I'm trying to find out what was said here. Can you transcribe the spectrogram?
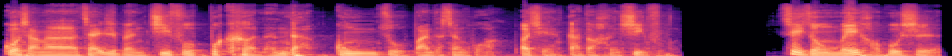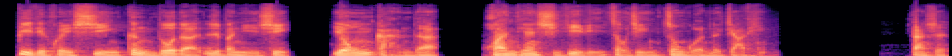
过上了在日本几乎不可能的公主般的生活，而且感到很幸福。这种美好故事必定会吸引更多的日本女性勇敢的欢天喜地里走进中国人的家庭。但是，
